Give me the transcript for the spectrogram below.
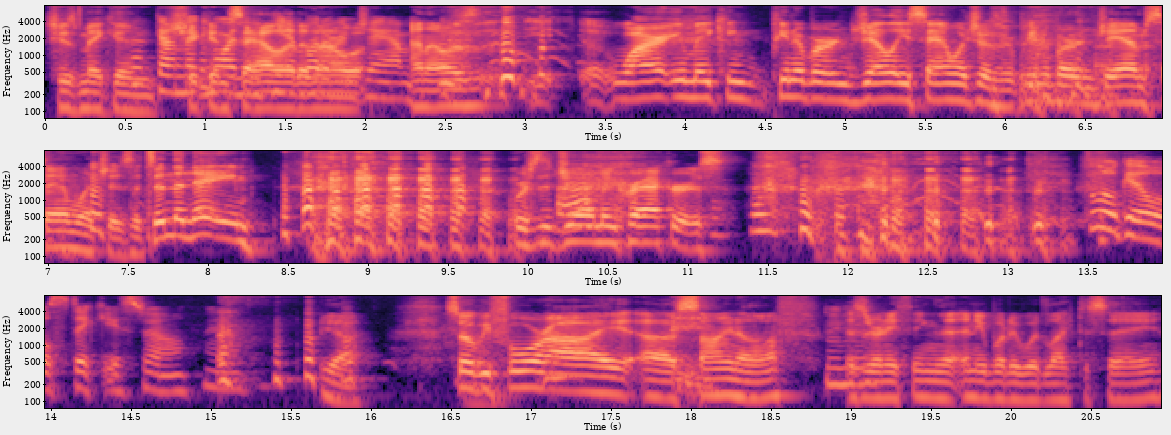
She was making Gotta make chicken salad, and I, butter and jam. and I was, uh, why aren't you making peanut butter and jelly sandwiches or peanut butter and jam sandwiches? It's in the name. Where's the jam and crackers? It's a little get a little sticky, so yeah. Yeah. So before I uh, sign off, Mm-hmm. is there anything that anybody would like to say?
